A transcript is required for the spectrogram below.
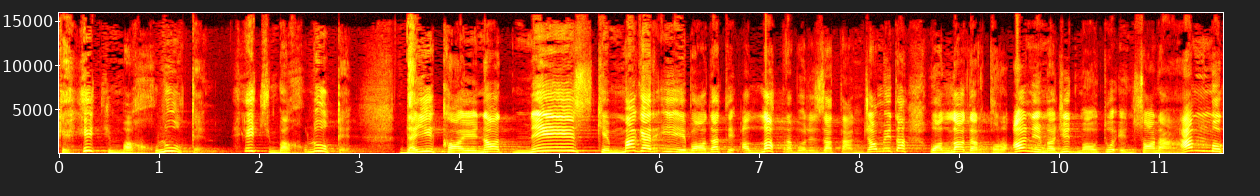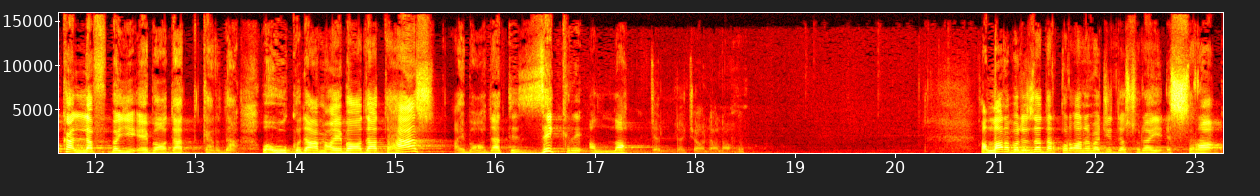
که هیچ مخلوق هیچ مخلوق در این کائنات نیست که مگر این عبادت الله رب العزت انجام میده و الله در قرآن مجید ما انسان هم مکلف به این عبادت کرده. و او کدام عبادت هست؟ عبادت ذکر الله جل جلاله. الله رب العزت در قرآن مجید در سوره اسراء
